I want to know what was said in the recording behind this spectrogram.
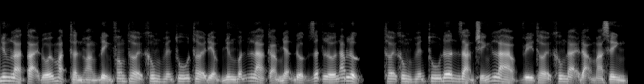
nhưng là tại đối mặt thần hoàng đỉnh phong thời không huyễn thu thời điểm nhưng vẫn là cảm nhận được rất lớn áp lực. Thời không huyễn thu đơn giản chính là vì thời không đại đạo mà sinh,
